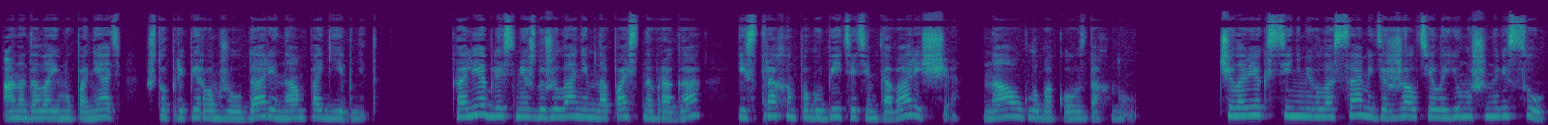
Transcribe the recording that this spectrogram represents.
Она дала ему понять, что при первом же ударе нам погибнет. Колеблясь между желанием напасть на врага и страхом погубить этим товарища, Нау глубоко вздохнул. Человек с синими волосами держал тело юноши на весу.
